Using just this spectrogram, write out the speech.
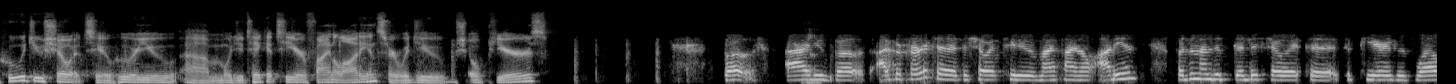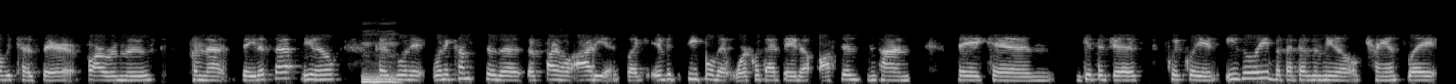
who would you show it to? Who are you? Um, would you take it to your final audience, or would you show peers? Both. I yeah. do both. I prefer to, to show it to my final audience, but sometimes it's good to show it to, to peers as well because they're far removed from that data set, you know, because mm-hmm. when it when it comes to the, the final audience, like if it's people that work with that data often, sometimes they can get the gist quickly and easily, but that doesn't mean it'll translate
